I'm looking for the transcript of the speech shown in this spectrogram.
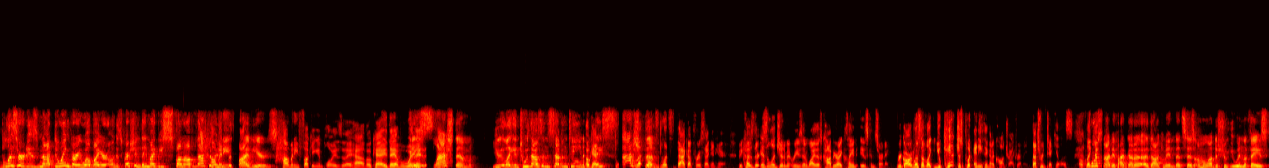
Blizzard is not doing very well by your own discretion. They might be spun off of Activision many- with five years. how many fucking employees do they have? Okay, they have. They, They, slashed them. You like in 2017. Okay. They slashed let, them. us let's back up for a second here because there is a legitimate reason why this copyright claim is concerning. Regardless of like, you can't just put anything in a contract, Remy. That's ridiculous. Of Like, course not. If I've got a, a document that says I'm allowed to shoot you in the face,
